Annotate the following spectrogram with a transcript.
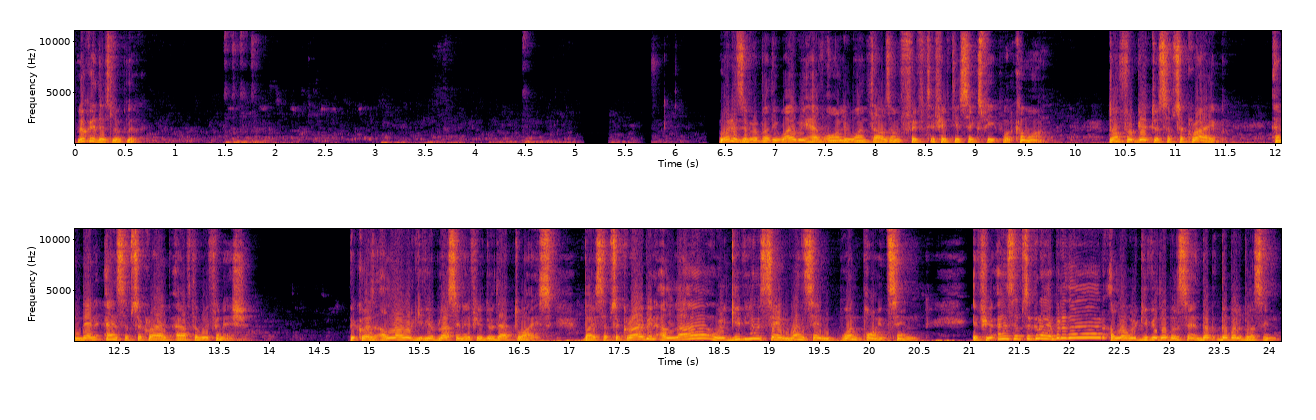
Look at this. Look look Where is everybody? Why we have only 1,056 people? Come on. Don't forget to subscribe and then unsubscribe after we finish. Because Allah will give you blessing if you do that twice. By subscribing, Allah will give you sin, one sin, one point sin. If you unsubscribe, brother, Allah will give you double sin, double blessing.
